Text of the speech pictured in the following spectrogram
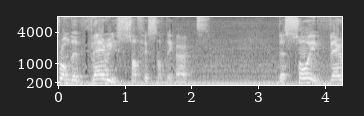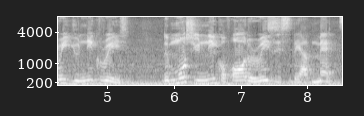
From the very surface of the earth. They saw a very unique race, the most unique of all the races they have met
